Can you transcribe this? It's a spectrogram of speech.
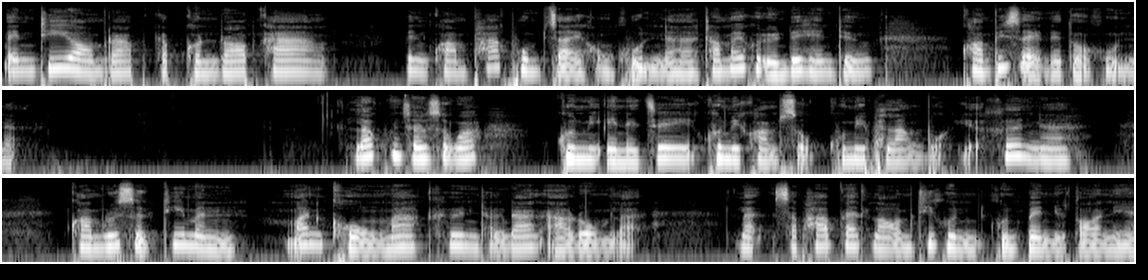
เป็นที่ยอมรับกับคนรอบข้าง เป็นความภาคภูมิใจของคุณนะทำให้คนอื่นได้เห็นถึงความพิเศษในตัวคุณนะแล้วคุณจะรู้สึกว่าคุณมี energy คุณมีความสุข คุณมีพลังบวกเยอะขึ้นนะ ความรู้สึกที่มันมั่นคงมากขึ้นทางด้านอารมณ์และ และสภาพแวดล้อมที่คุณคุณเป็นอยู่ตอนนี้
